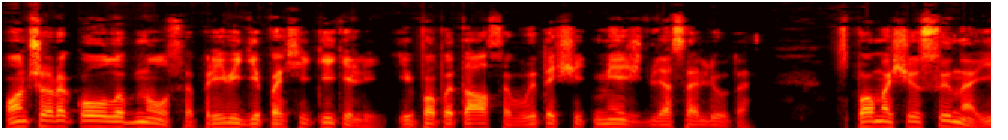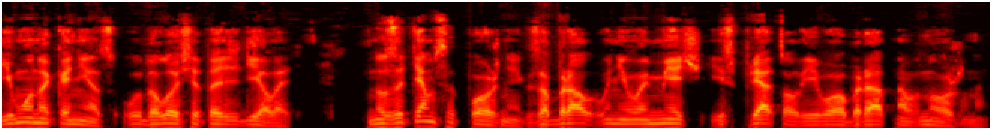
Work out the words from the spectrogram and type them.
Он широко улыбнулся при виде посетителей и попытался вытащить меч для салюта. С помощью сына ему, наконец, удалось это сделать. Но затем сапожник забрал у него меч и спрятал его обратно в ножны.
